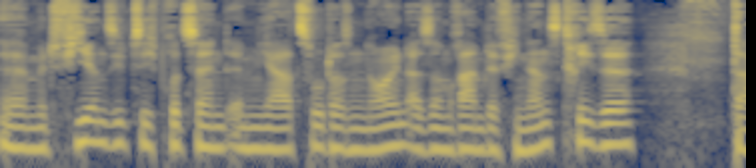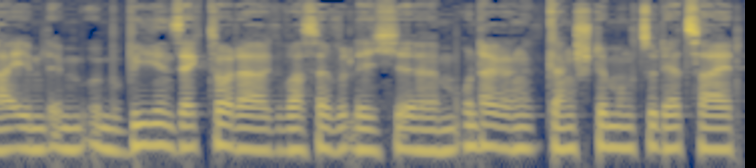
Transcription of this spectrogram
äh, mit 74 Prozent im Jahr 2009, also im Rahmen der Finanzkrise da eben im Immobiliensektor, da war es ja wirklich ähm, Untergangsstimmung zu der Zeit.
